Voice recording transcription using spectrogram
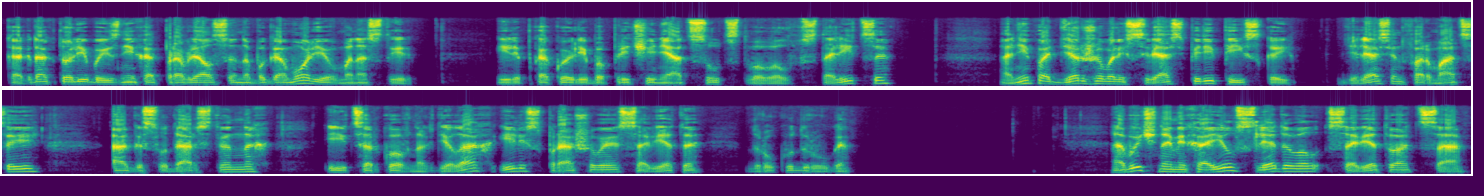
Когда кто-либо из них отправлялся на богомолье в монастырь или по какой-либо причине отсутствовал в столице, они поддерживали связь перепиской, делясь информацией о государственных и церковных делах или спрашивая совета друг у друга. Обычно Михаил следовал совету отца.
